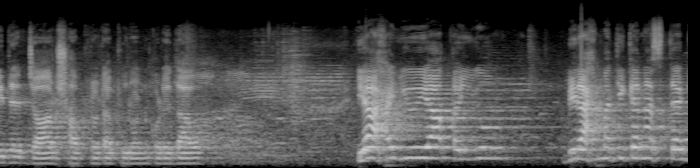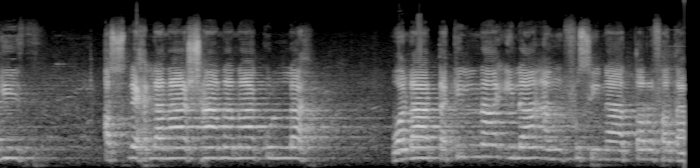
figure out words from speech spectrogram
বিদেশ যাওয়ার স্বপ্নটা পূরণ করে দাও। ইয়া হাইয়ু ইয়া কাইয়ুম, বিরাহমাতিকা নাস্তাগিস, আসলেহ লানা শানানা কুল্লাহ ওয়ালা তাকিলনা ইলা আনফুসিনা তরফাতা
